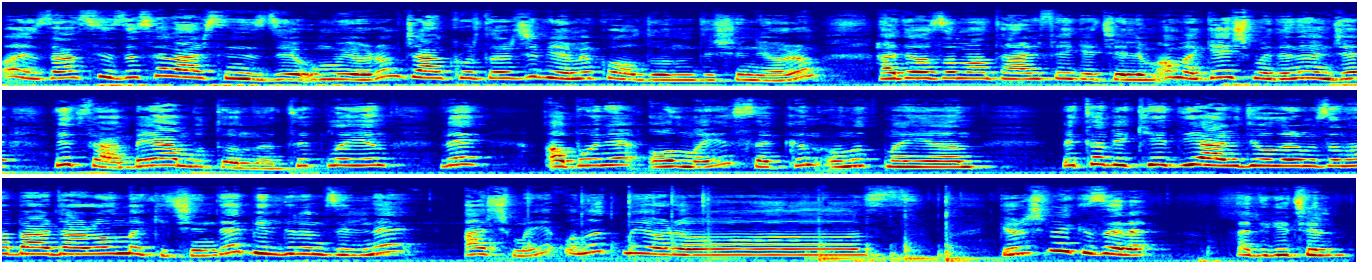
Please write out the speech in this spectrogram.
O yüzden siz de seversiniz diye umuyorum. Can kurtarıcı bir yemek olduğunu düşünüyorum. Hadi o zaman tarife geçelim ama geçmeden önce lütfen beğen butonuna tıklayın ve abone olmayı sakın unutmayın. Ve tabii ki diğer videolarımızdan haberdar olmak için de bildirim zilini açmayı unutmuyoruz. Görüşmek üzere. Hadi geçelim.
